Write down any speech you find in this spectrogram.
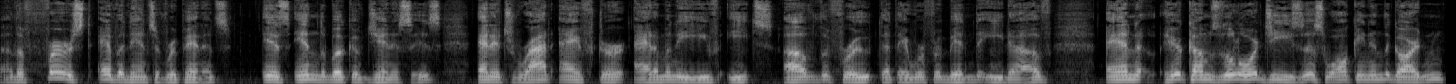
Uh, the first evidence of repentance is in the book of Genesis, and it's right after Adam and Eve eats of the fruit that they were forbidden to eat of. And here comes the Lord Jesus walking in the garden,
